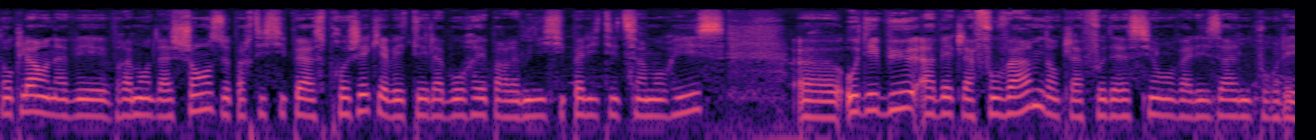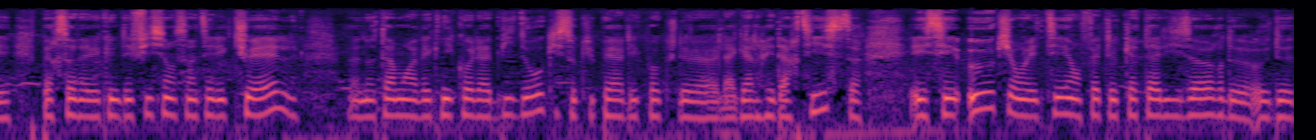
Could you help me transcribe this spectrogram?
donc là on avait vraiment de la chance de participer à ce projet qui avait été élaboré par la municipalité de Saint-Maurice. Euh, au début avec la FOVAM, donc la Fondation valaisanne pour les personnes avec une déficience intellectuelle, euh, notamment avec Nicolas Bidot qui s'occupait à l'époque de la galerie d'artistes. Et c'est eux qui ont été en fait le catalyseur de, de,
